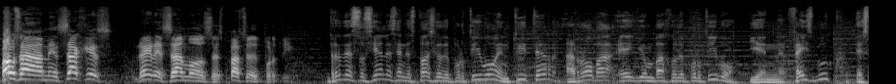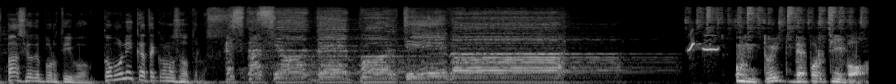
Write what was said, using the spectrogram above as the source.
Vamos a mensajes. Regresamos a Espacio Deportivo. Redes sociales en Espacio Deportivo, en Twitter, arroba e-bajo deportivo y en Facebook, Espacio Deportivo. Comunícate con nosotros. Espacio Deportivo. Un tuit deportivo.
